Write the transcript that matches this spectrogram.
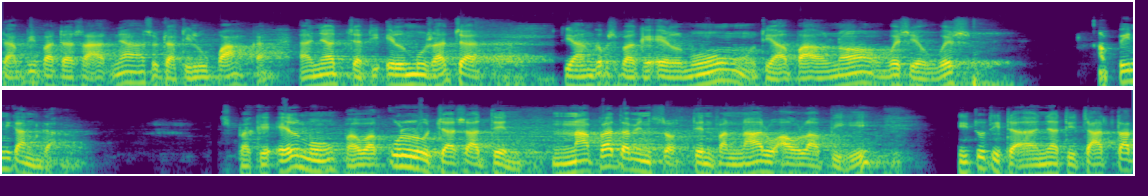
tapi pada saatnya sudah dilupakan hanya jadi ilmu saja dianggap sebagai ilmu diapalno wis ya wis tapi ini kan enggak. Sebagai ilmu bahwa kullu jasadin nabata min suhtin fannaru aulabihi itu tidak hanya dicatat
